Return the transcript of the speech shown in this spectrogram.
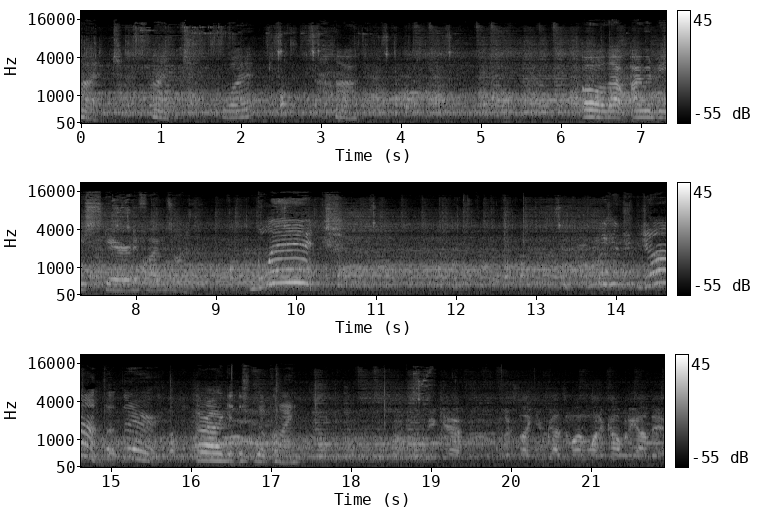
Hunt. Hunt. What? Huh. Oh, that I would be scared if I was on it. Glitch! We can just jump up there. I'd rather get this blue coin. Be careful. Looks like you've got some unwanted company out there.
